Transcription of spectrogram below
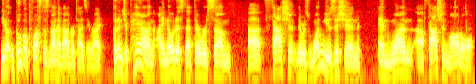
You know, Google Plus does not have advertising, right? But in Japan, I noticed that there were some uh, fashion. There was one musician and one uh, fashion model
